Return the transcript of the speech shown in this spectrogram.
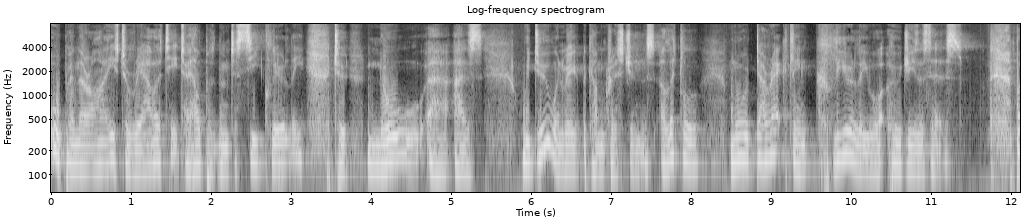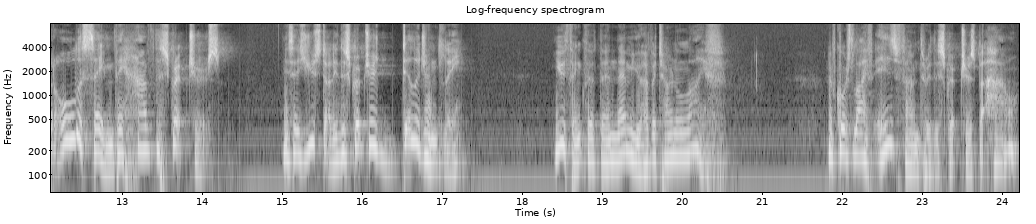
open their eyes to reality, to help them to see clearly, to know, uh, as we do when we become Christians, a little more directly and clearly what, who Jesus is. But all the same, they have the Scriptures. He says, You study the Scriptures diligently. You think that in them you have eternal life. Of course, life is found through the Scriptures, but how?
